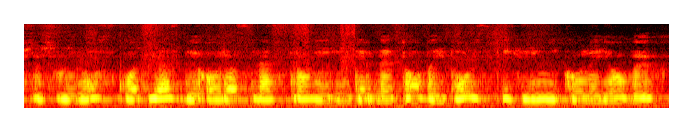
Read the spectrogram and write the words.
przyszły rozkład jazdy oraz na stronie internetowej Polskich Linii Kolejowych.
